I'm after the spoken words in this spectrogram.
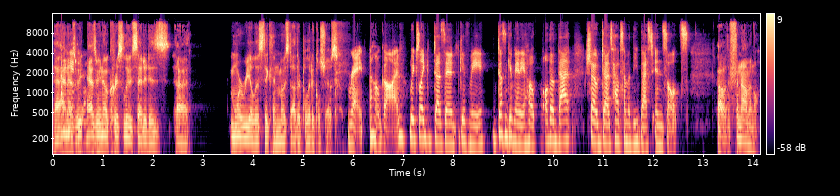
Uh, and as we as we know, Chris Liu said it is uh, more realistic than most other political shows. Right. Oh God. Which like doesn't give me doesn't give me any hope. Although that show does have some of the best insults. Oh, they're phenomenal.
